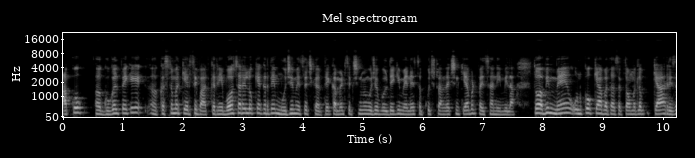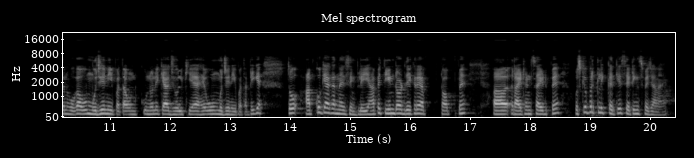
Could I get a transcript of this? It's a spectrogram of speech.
आपको गूगल पे के कस्टमर केयर से बात करनी है। बहुत सारे लोग क्या करते हैं? मुझे मैसेज करते हैं। कमेंट सेक्शन में मुझे बोलते हैं कि मैंने सब कुछ ट्रांजेक्शन किया बट पैसा नहीं मिला। तो अभी मैं उनको क्या बता सकता हूँ? मतलब क्या रीज़न होगा वो मुझे नहीं पता। उन्होंने क्या झोल किया है वो मुझे नहीं पता, ठीक है? तो आपको क्या करना है सिंपली यहाँ पे तीन डॉट देख रहे हैं आप टॉप में राइट हैंड साइड पे। उसके ऊपर क्लिक करके सेटिंग्स में जाना है।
